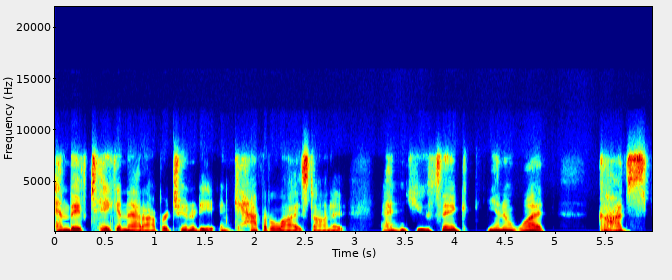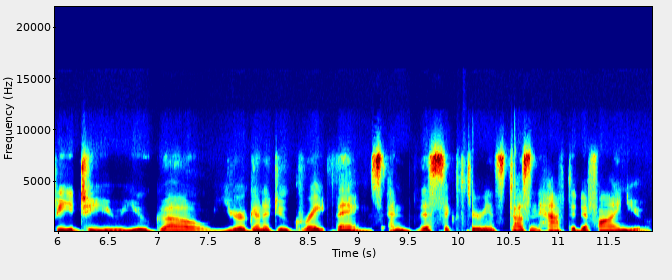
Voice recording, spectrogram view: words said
and they've taken that opportunity and capitalized on it and you think you know what Godspeed to you. You go. You're going to do great things. And this experience doesn't have to define you.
